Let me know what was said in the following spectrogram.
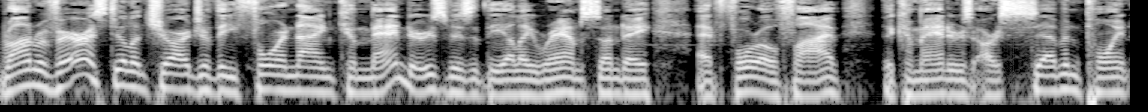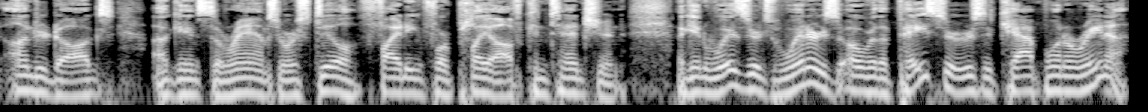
Ron Rivera still in charge of the 4-9 Commanders. Visit the LA Rams Sunday at 4:05. The Commanders are 7-point underdogs against the Rams who are still fighting for playoff contention. Again, Wizards winners over the Pacers at Cap One Arena.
